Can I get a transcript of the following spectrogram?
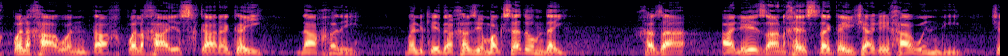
خپل خاوند ته خپل ښایست ښکاره کوي دا ښه دی بلکې د خزي مقصد هم دی خزه علی ځان خسته کوي چې هغه خاوند دي چې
